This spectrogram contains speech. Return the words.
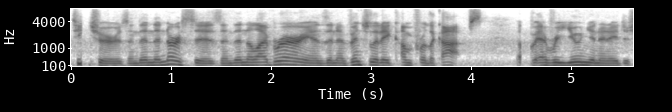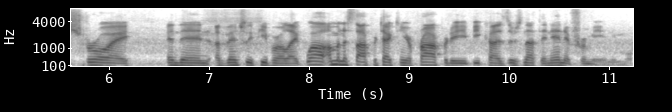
teachers and then the nurses and then the librarians and eventually they come for the cops of every union and they destroy and then eventually people are like well i'm going to stop protecting your property because there's nothing in it for me anymore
